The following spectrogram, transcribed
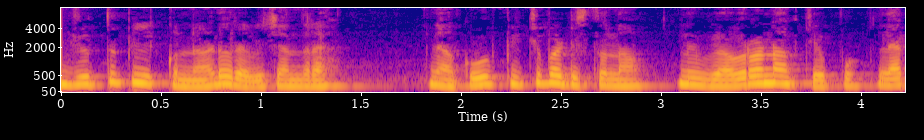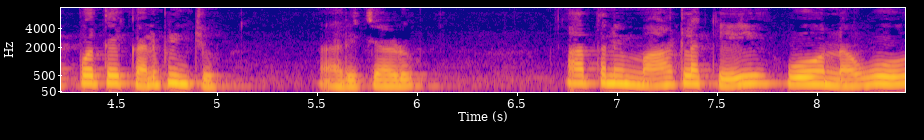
జుత్తు పీక్కున్నాడు రవిచంద్ర. నాకు పిచ్చి పట్టిస్తున్నావు. నువ్వెవరో నాకు చెప్పు. లేకపోతే కనిపించు అరిచాడు. అతని మాటలకి ఓ నవ్వు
